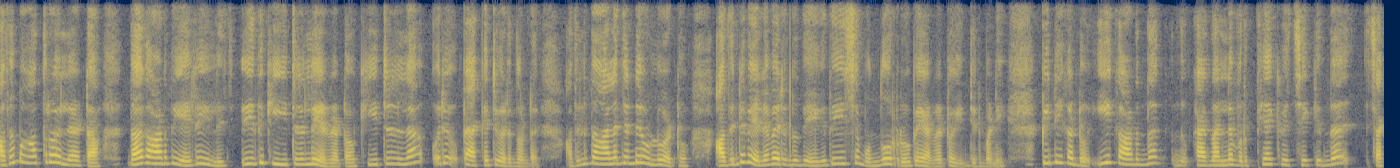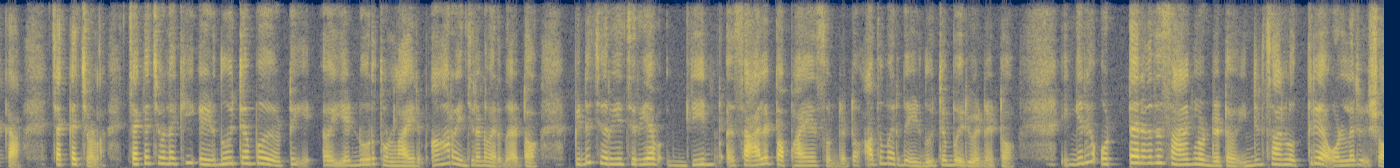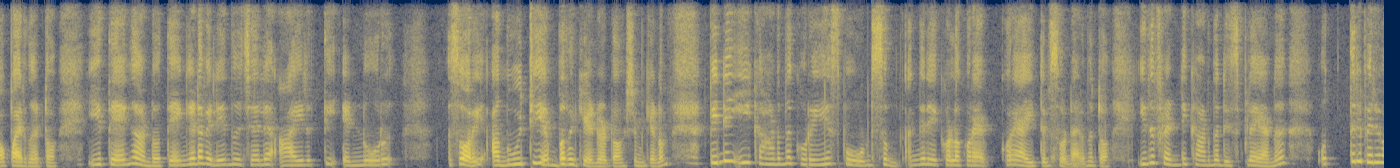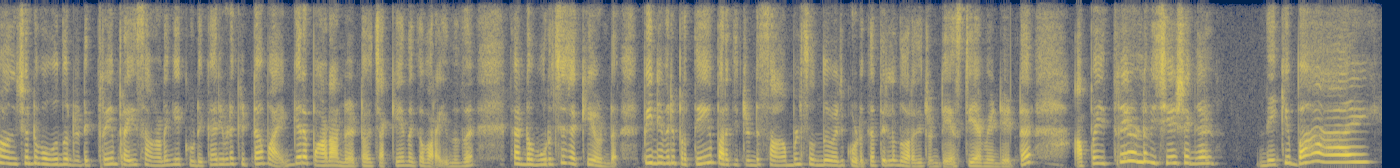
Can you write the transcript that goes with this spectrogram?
അത് മാത്രമല്ല കേട്ടോ ഇതാ കാണുന്ന ഇലയില്ല ഇത് കീറ്റനിലയാണ് കേട്ടോ. കീറ്റനില ഒരു പാക്കറ്റ് വരുന്നുണ്ട്. അതിൽ നാലഞ്ചെണ്ണേ ഉള്ളൂ കേട്ടോ. അതിന്റെ വില വരുന്നത് ഏകദേശം മുന്നൂറ് രൂപയാണ് കേട്ടോ ഇന്ത്യൻ മണി. പിന്നെ കണ്ടോ ഈ കാണുന്ന നല്ല വൃത്തിയാക്കി വെച്ചേക്കുന്ന ചക്ക ചക്കച്ചുള. ചക്കച്ചുളയ്ക്ക് എഴുന്നൂറ്റമ്പത് തൊട്ട് എണ്ണൂറ് തൊള്ളായിരം ആ റേഞ്ചിലാണ് വരുന്നത് കേട്ടോ. പിന്നെ ചെറിയ ചെറിയ ഗ്രീൻ സാലഡ് പപ്പായസ് ഉണ്ട് കേട്ടോ. അത് വരുന്നത് എഴുന്നൂറ്റമ്പത് രൂപയാണ് കേട്ടോ. ഇങ്ങനെ ഒട്ടനവധി സാധനങ്ങളുണ്ട് കേട്ടോ. ഇന്ത്യൻ സാധനങ്ങൾ ഒത്തിരി ഉള്ളൊരു ഷോപ്പായിരുന്നു കേട്ടോ. ഈ തേങ്ങ ഉണ്ടോ തേങ്ങയുടെ വിലയെന്ന് വെച്ചാൽ ആയിരത്തി എണ്ണൂറ് സോറി ആ നൂറ്റി എൺപതൊക്കെയാണ് കേട്ടോ ക്ഷമിക്കണം. പിന്നെ ഈ കാണുന്ന കുറേ സ്പൂൺസും അങ്ങനെയൊക്കെയുള്ള കുറേ കുറേ ഐറ്റംസും ഉണ്ടായിരുന്നു കേട്ടോ. ഇത് ഫ്രണ്ടിൽ കാണുന്ന ഡിസ്പ്ലേ ആണ്. ഒത്തിരി പേര് വാങ്ങിച്ചുകൊണ്ട് പോകുന്നുണ്ട് കേട്ടോ. ഇത്രയും പ്രൈസ് ആണെങ്കിൽ കൂടി. കാര്യം ഇവിടെ കിട്ടാൻ ഭയങ്കര പാടാണ് കേട്ടോ ചക്കയെന്നൊക്കെ പറയുന്നത്. കണ്ടോ മുറിച്ച ചക്കയുണ്ട്. പിന്നെ ഇവർ പ്രത്യേകം പറഞ്ഞിട്ടുണ്ട് സാമ്പിൾസ് ഒന്നും അവർ കൊടുക്കത്തില്ലെന്ന് പറഞ്ഞിട്ടുണ്ട് ടേസ്റ്റ് ചെയ്യാൻ വേണ്ടിയിട്ട്. അപ്പോൾ ഇത്രയുള്ള വിശേഷങ്ങൾ. ഇന്നേക്ക് ബായ്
